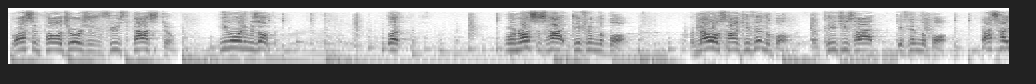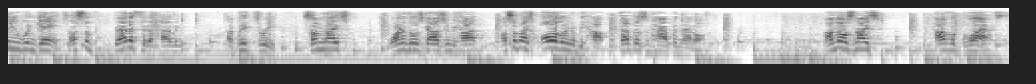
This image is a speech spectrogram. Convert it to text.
Russ and Paul George just refused to pass to him, even when he was open. Look, when Russ is hot, give him the ball. When Melo's hot, give him the ball. When PG's hot, give him the ball. That's how you win games. That's the benefit of having a big three. Some nights one of those guys gonna be hot. On some nights, all of them gonna be hot, but that doesn't happen that often. On those nights, have a blast.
